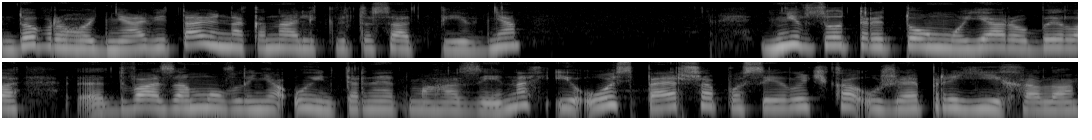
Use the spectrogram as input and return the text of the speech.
Доброго дня! Вітаю на каналі Квітосад Півдня. Днів зо три тому я робила е, два замовлення у інтернет-магазинах, і ось перша посилочка вже приїхала.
